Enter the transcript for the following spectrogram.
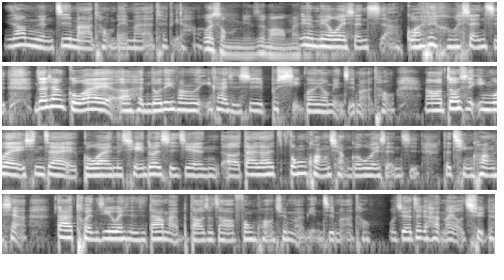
你知道免治马桶被卖的特别好？为什么免治马桶卖？因为没有卫生纸啊，国外没有卫生纸。你知道，像国外呃很多地方一开始是不习惯用免治马桶，然后都是因为现在国外的前一段时间呃大家疯狂抢购卫生纸的情况下，大家囤积卫生纸，大家买不到就只好疯狂去买免治马桶。我觉得这个还蛮有趣的，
